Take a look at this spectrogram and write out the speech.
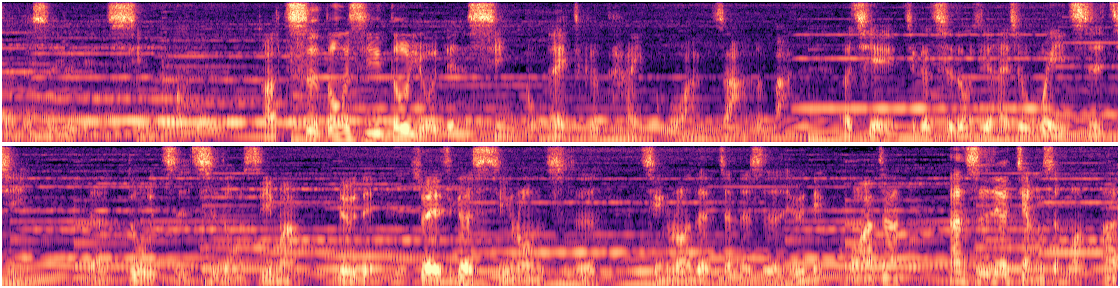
真的是有点辛苦啊，吃东西都有点辛苦，哎，这个太夸张了吧？而且这个吃东西还是为自己的肚子吃东西嘛，对不对？所以这个形容词。形容的真的是有点夸张，但是要讲什么啊？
